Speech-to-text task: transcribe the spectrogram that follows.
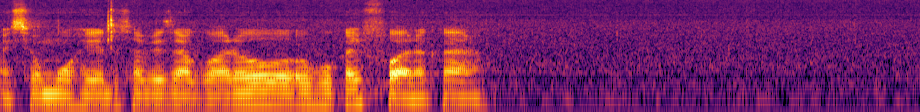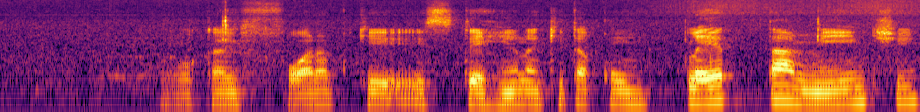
Mas se eu morrer dessa vez agora, eu, eu vou cair fora, cara. Eu vou cair fora porque esse terreno aqui tá completamente...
